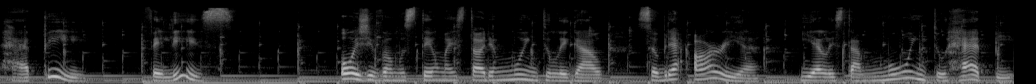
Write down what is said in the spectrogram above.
Happy? Feliz? Hoje vamos ter uma história muito legal sobre a Aria e ela está muito happy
